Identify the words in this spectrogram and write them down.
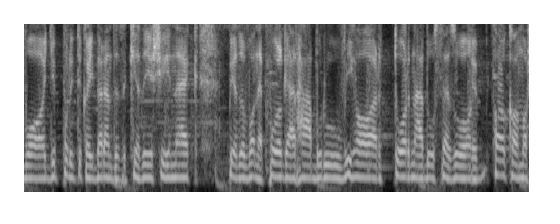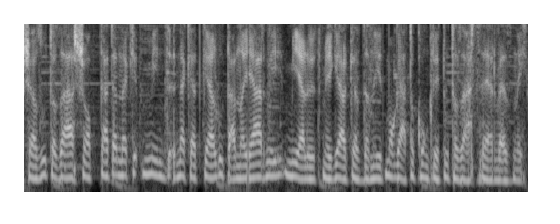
vagy politikai berendezkedésének, például van-e polgárháború, vihar, tornádó szezon, alkalmas-e az utazásra, tehát ennek mind neked kell utána járni, mielőtt még elkezdenéd magát a konkrét utazást szervezni.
